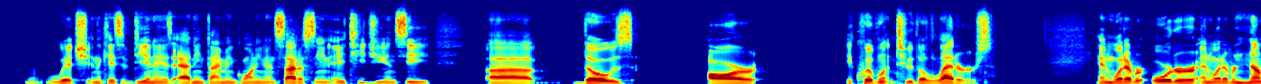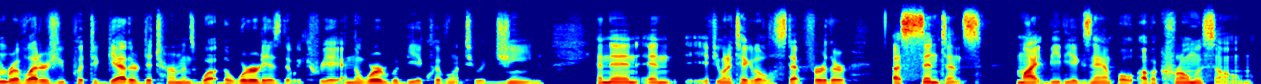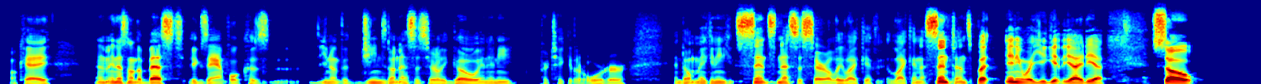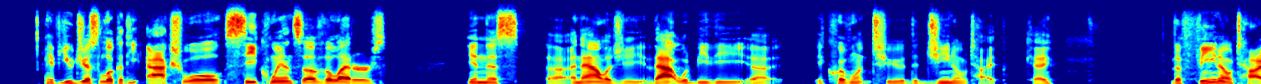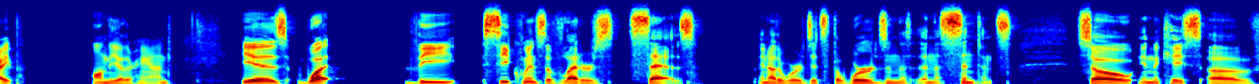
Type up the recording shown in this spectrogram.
which in the case of DNA is adenine, thymine, guanine, and cytosine, A, T, G, and C. Uh, those are equivalent to the letters. And whatever order and whatever number of letters you put together determines what the word is that we create and the word would be equivalent to a gene. And then and if you want to take it a little step further a sentence might be the example of a chromosome okay? I mean that's not the best example because you know the genes don't necessarily go in any particular order and don't make any sense necessarily like if like in a sentence but anyway you get the idea so if you just look at the actual sequence of the letters in this uh, analogy, that would be the uh, equivalent to the genotype, okay? The phenotype, on the other hand, is what the sequence of letters says. In other words, it's the words in the in the sentence. So in the case of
